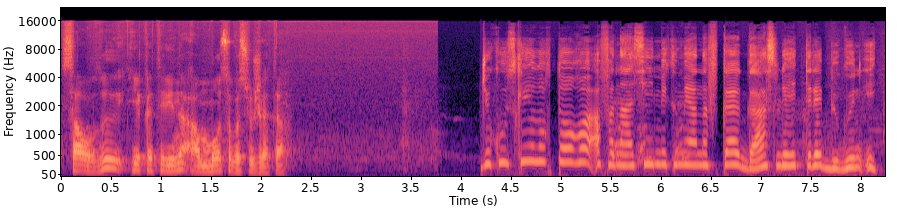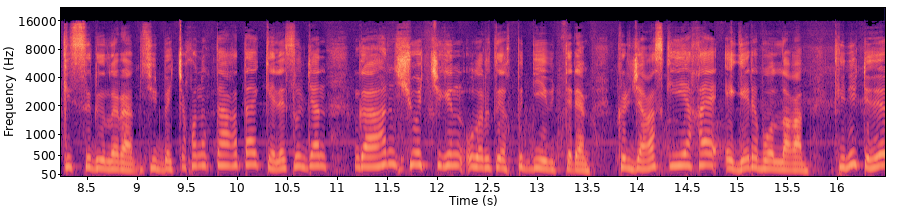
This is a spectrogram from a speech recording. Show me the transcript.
Салғы Екатерина Аммосова сюжеті. Жекускай олықтауға Афанасий Мекумяновка газ лөйттері бүгін икки сырылара. Сүрбетчі қонықтағыта келе сылжан ғағын шөтчігін уларытықпы дейбіттерем. Кіржағас кейеға егері боллағам. Кені төхі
